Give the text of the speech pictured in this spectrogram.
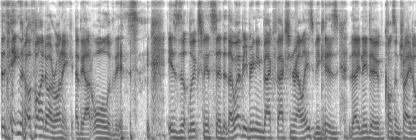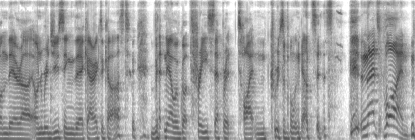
the thing that I find ironic about all of this is that Luke Smith said that they won't be bringing back faction rallies because they need to concentrate on their uh, on reducing their character cast. but now we've got three separate Titan Crucible announcers. And that's fine.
